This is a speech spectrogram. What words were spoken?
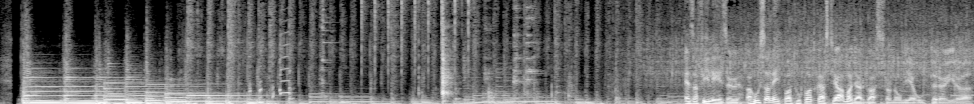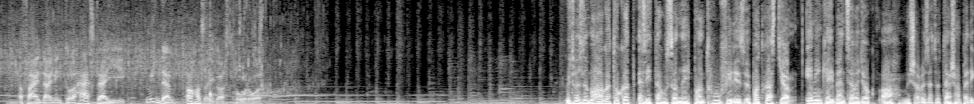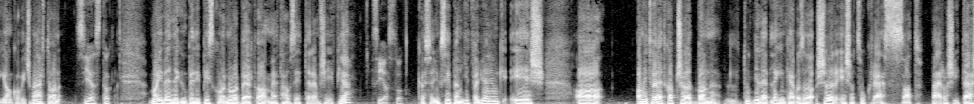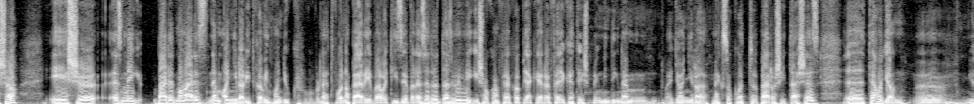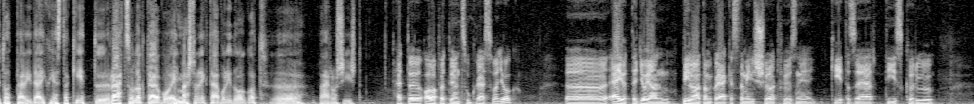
Ez a Filéző, a 24.hu podcastja a magyar gasztronómia úttörőiről. A fine diningtól a háztáig, minden a hazai gasztróról. Üdvözlöm a hallgatókat, ez itt a 24.hu filéző podcastja. Én Inkei Bence vagyok, a műsorvezető társam pedig Jankovics Márton. Sziasztok! Mai vendégünk pedig Piszkor Norbert, a Madhouse étterem séfje. Sziasztok! Köszönjük szépen, hogy itt vagy velünk, és a amit veled kapcsolatban tudni lehet leginkább az a sör és a cukrászat párosítása, és ez még, bár ma már ez nem annyira ritka, mint mondjuk lett volna pár évvel vagy tíz évvel ezelőtt, de azért még mégis sokan felkapják erre a fejüket, és még mindig nem egy annyira megszokott párosítás ez. Te hogyan jutottál idáig, hogy ezt a két rátszólag távol, egymástól elég távoli dolgot párosítsd? Hát alapvetően cukrász vagyok, eljött egy olyan pillanat, amikor elkezdtem én is sört főzni 2010 körül,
